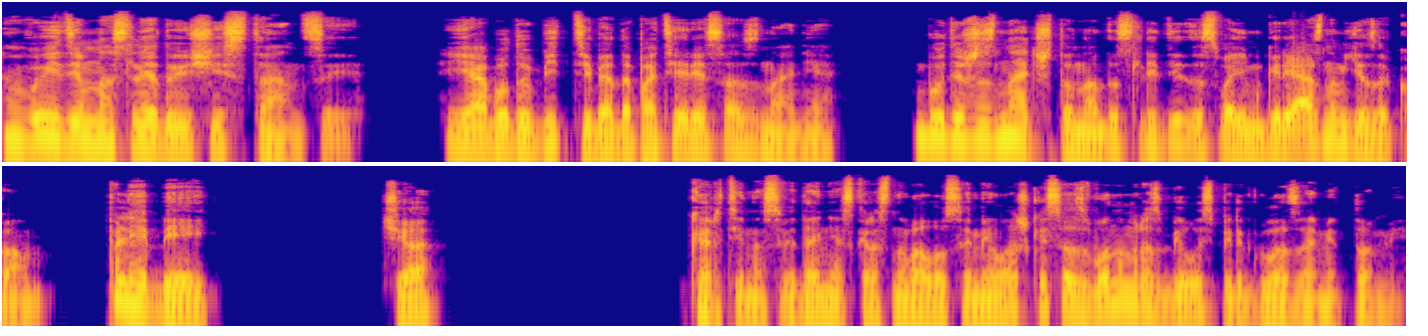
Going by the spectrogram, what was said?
Выйдем на следующей станции. Я буду бить тебя до потери сознания. Будешь знать, что надо следить за своим грязным языком. Плебей. Чё? Картина свидания с красноволосой милашкой со звоном разбилась перед глазами Томми.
